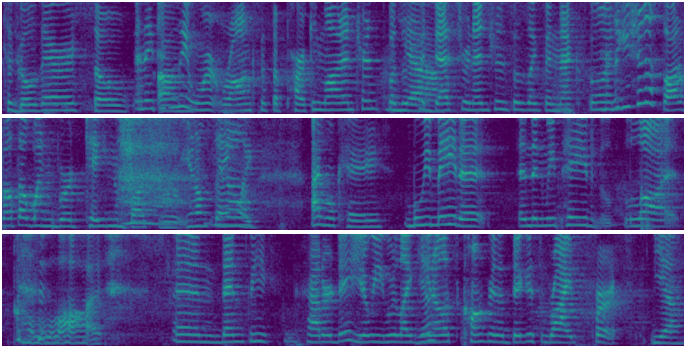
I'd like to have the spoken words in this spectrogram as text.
to go there so And they technically um, weren't wrong since the parking lot entrance, but the Yeah. pedestrian entrance was like the next one. I was like, you should have thought about that when we're taking the bus route. You know what I'm saying? know, like I'm okay, but we made it, and then we paid a lot, a lot. and then we had our day. You know, we were like, Yeah. you know, let's conquer the biggest ride first. Yeah.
